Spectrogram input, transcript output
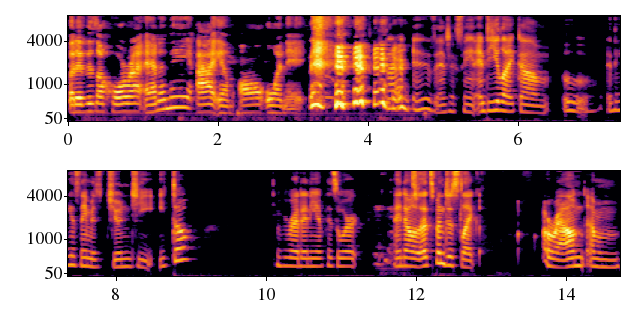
But if it's a horror anime, I am all on it. that is interesting. And do you like um? Ooh, I think his name is Junji Ito. Have you read any of his work? I know that's been just like around um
